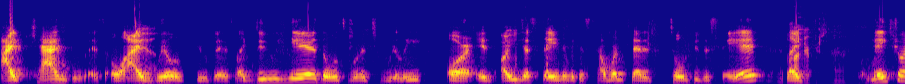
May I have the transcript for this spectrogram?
"I can do this" or "I Yeah. will do this"? Like, do you hear those words really, or is are you just saying it because someone said it, told you to say it? Like, 100%. make sure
